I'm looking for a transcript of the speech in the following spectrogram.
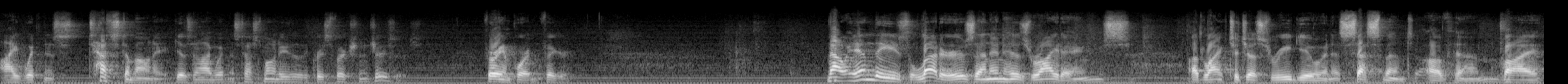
eyewitness testimony, gives an eyewitness testimony to the crucifixion of Jesus. Very important figure. Now, in these letters and in his writings, I'd like to just read you an assessment of him by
